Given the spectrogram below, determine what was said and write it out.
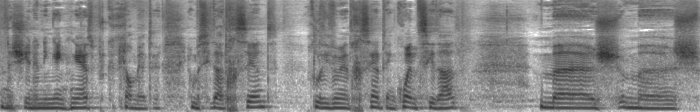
na China ninguém conhece porque realmente é uma cidade recente, relativamente recente enquanto cidade, mas, mas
